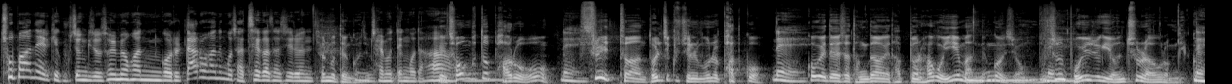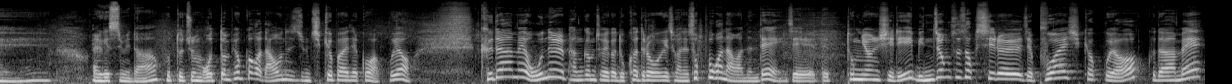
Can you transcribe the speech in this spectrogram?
초반에 이렇게 국정기조 설명한 거를 따로 하는 것 자체가 사실은 잘못된 거죠. 음, 잘못된 거다. 예, 처음부터 바로 네. 스트레이트한 돌직구 질문을 받고 네. 거기에 대해서 당당하게 답변하고 이게 맞는 거죠. 무슨 네. 보여주기 연출을 하고 그럽니까? 네. 알겠습니다. 그것도 좀 어떤 평가가 나오는지 좀 지켜봐야 될 것 같고요. 그 다음에 오늘 방금 저희가 녹화 들어가기 전에 속보가 나왔는데 이제 대통령실이 민정수석실을 이제 부활시켰고요. 그 다음에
